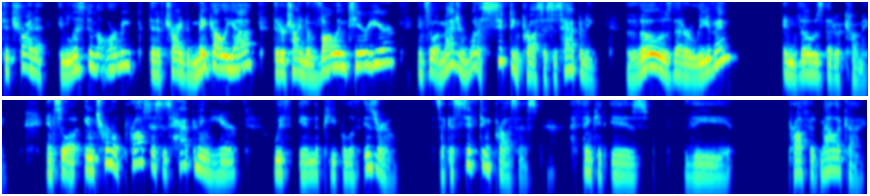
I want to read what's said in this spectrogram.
to try to enlist in the army, that have tried to make aliyah, that are trying to volunteer here. And so imagine what a sifting process is happening. Those that are leaving and those that are coming. And so an internal process is happening here within the people of Israel. It's like a sifting process. I think it is the prophet Malachi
